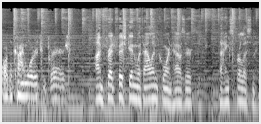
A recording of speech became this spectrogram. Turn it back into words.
all the kind words and prayers. I'm Fred Fishkin with Alan Kornhauser. Thanks for listening.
